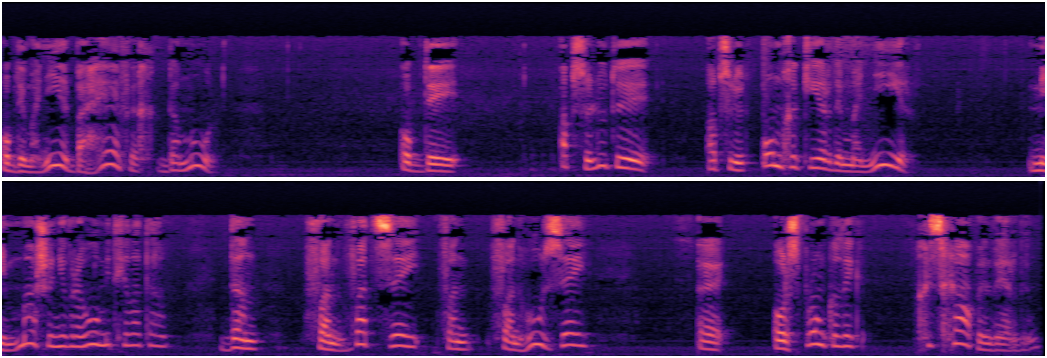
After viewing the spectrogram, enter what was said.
Op de manier behevig, gamoer, op de absolute, absoluut omgekeerde manier, mimashe nivrahu mit dan van wat zij, van, van hoe zij oorspronkelijk geschapen werden.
